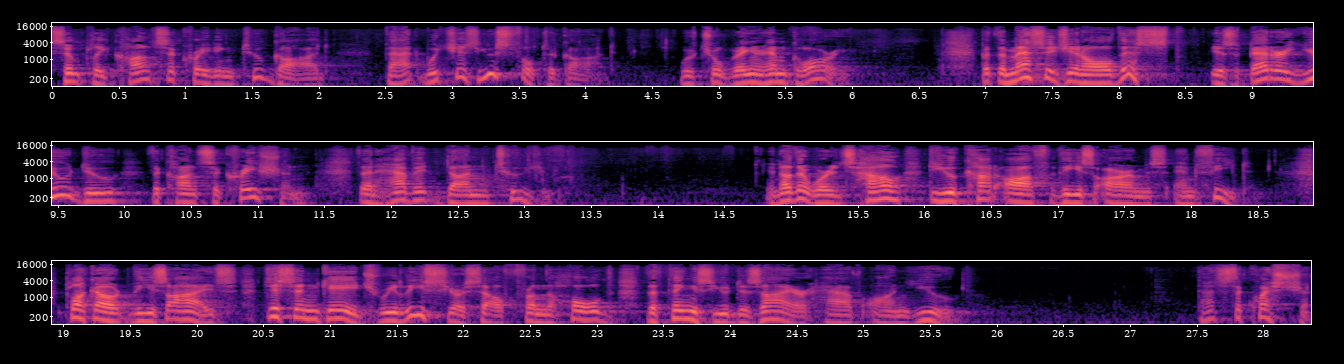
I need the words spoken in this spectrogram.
simply consecrating to God that which is useful to God, which will bring him glory. But the message in all this is better you do the consecration than have it done to you. In other words, how do you cut off these arms and feet? Pluck out these eyes, disengage, release yourself from the hold the things you desire have on you. That's the question.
